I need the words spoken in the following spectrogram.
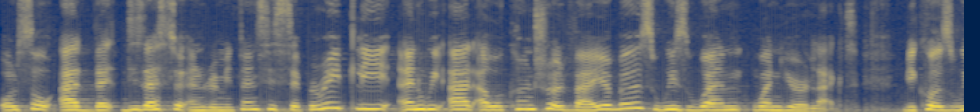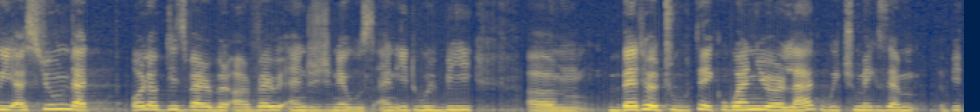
also add that disaster and remittances separately, and we add our control variables with one, one year lagged, because we assume that all of these variables are very endogenous, and it will be um, better to take one year lag, which makes them a bit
